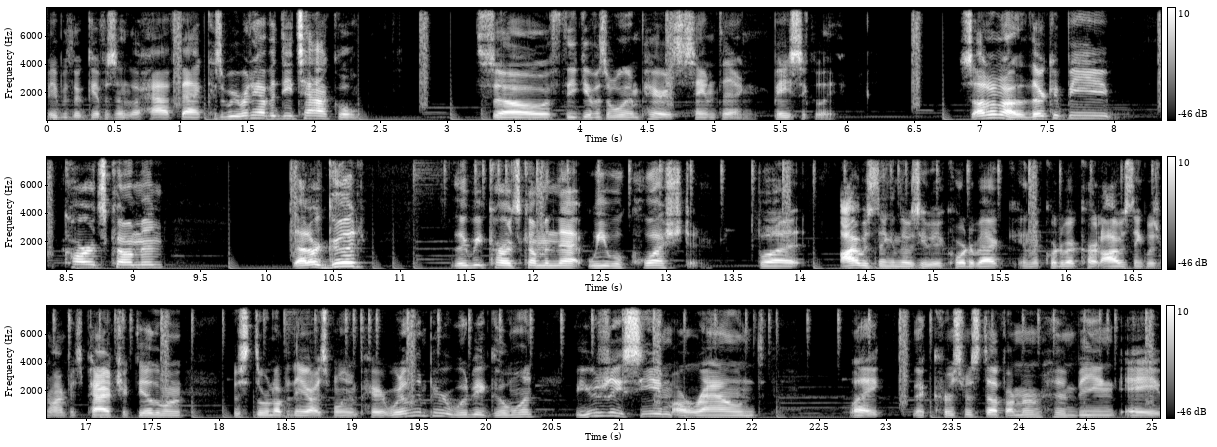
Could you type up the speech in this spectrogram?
Maybe they'll give us another halfback because we already have a D tackle. So if they give us a William Perry, it's the same thing, basically. So I don't know. There could be cards coming that are good. There could be cards coming that we will question. But I was thinking there was going to be a quarterback, and the quarterback card I was thinking was Ryan Fitzpatrick. The other one was thrown up in the air as William Perry. William Perry would be a good one. We usually see him around like the Christmas stuff. I remember him being a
